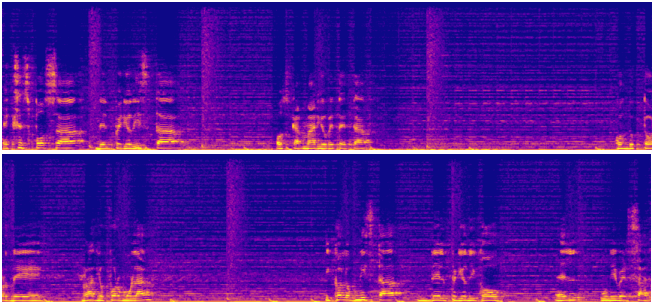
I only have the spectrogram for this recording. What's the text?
ex esposa del periodista Oscar Mario Beteta, conductor de Radio Fórmula y columnista del periódico El Universal.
